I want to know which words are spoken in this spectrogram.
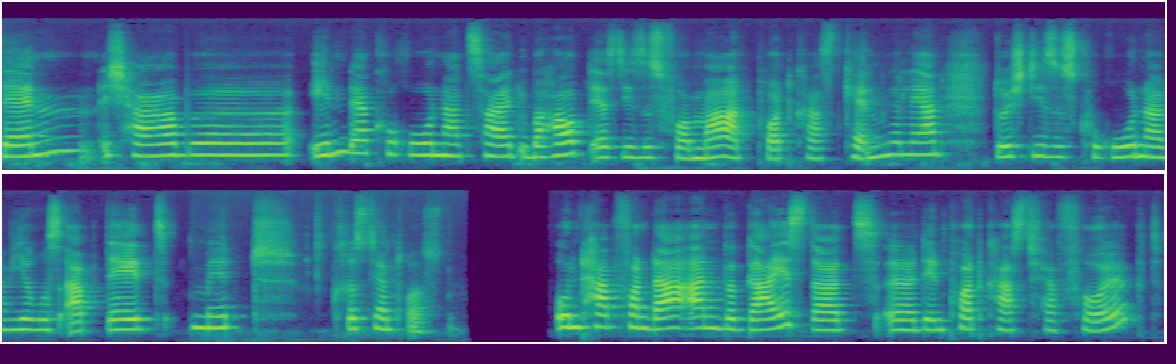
denn ich habe in der Corona-Zeit überhaupt erst dieses Format Podcast kennengelernt durch dieses Coronavirus-Update mit Christian Drosten und habe von da an begeistert äh, den Podcast verfolgt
